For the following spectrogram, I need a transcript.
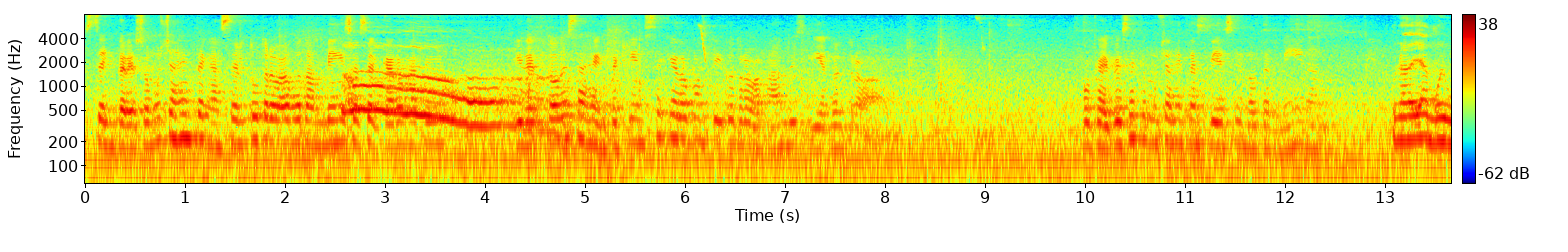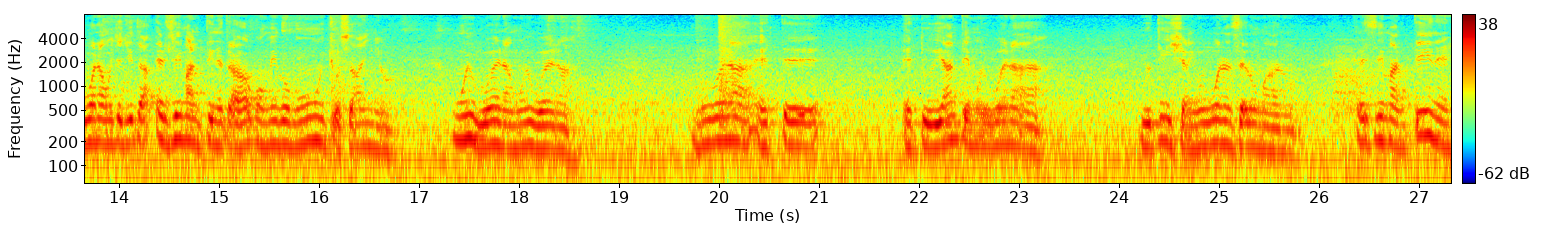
se interesó mucha gente en hacer tu trabajo también y se acercaron a ti. Y de toda esa gente, ¿quién se quedó contigo trabajando y siguiendo el trabajo? Porque hay veces que mucha gente empieza y no termina. Una de ellas muy buena muchachita, Elsie Martínez, trabajó conmigo muchos años. Muy buena, muy buena. Muy buena este, estudiante, muy buena beautician y muy buena ser humano. Elsie Martínez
